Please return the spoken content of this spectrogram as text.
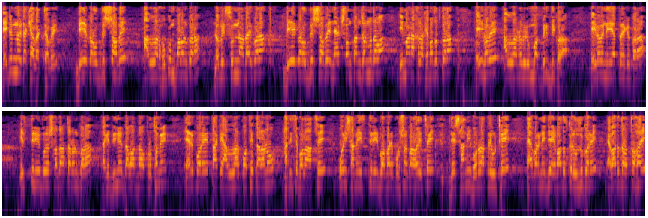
এই জন্য এটা খেয়াল রাখতে হবে। বিয়ে করার উদ্দেশ্য হবে আল্লাহর হুকুম পালন করা, নবীর শূন্য আদায় করা, বিয়ে করার উদ্দেশ্য হবে ন্যাক সন্তান জন্ম দেওয়া ইমান আখলাখ, হেফাজত করা, এইভাবে আল্লাহ নবীর উম্মত বৃদ্ধি করা, এইভাবে নিয়াত রেখে করা স্ত্রীর উপরে সদাচরণ করা, তাকে দিনের দাওয়াত দেওয়া প্রথমে, এরপরে তাকে আল্লাহর পথে চালানো। হাদিসে বলা আছে, ওই স্বামী স্ত্রীর ব্যাপারে প্রশ্ন করা হয়েছে যে স্বামী ভোর রাত্রে উঠে, এবারে নিজে এবাদত করে উজু করে এবাদত অর্থ হয়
